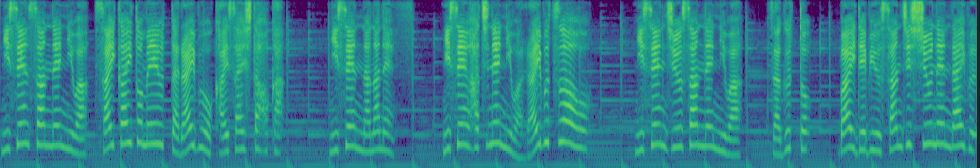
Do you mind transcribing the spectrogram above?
2003年には再開と銘打ったライブを開催したほか2007年2008年にはライブツアーを2013年にはザ・グッド・バイデビュー30周年ライブ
